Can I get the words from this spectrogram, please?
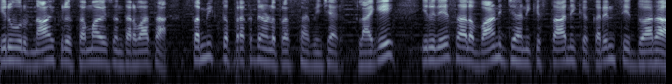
ఇరువురు నాయకులు సమావేశం తర్వాత సంయుక్త ప్రకటనలో ప్రస్తావించారు. అలాగే ఇరు దేశాల వాణిజ్యానికి స్థానిక కరెన్సీ ద్వారా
